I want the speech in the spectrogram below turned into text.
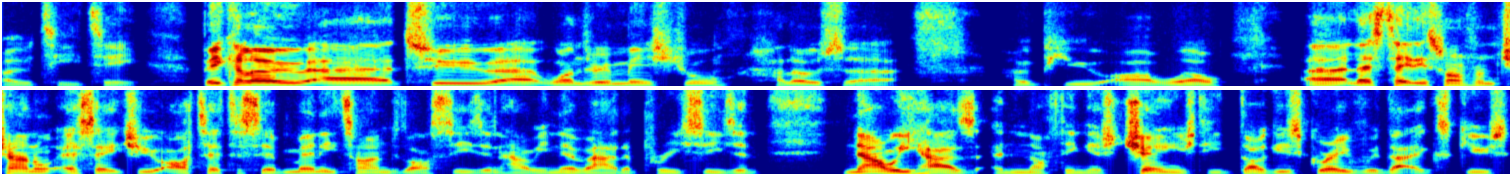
OTT. Big hello uh, to uh, Wandering Minstrel. Hello, sir. Hope you are well. Uh, let's take this one from channel SHU. Arteta said many times last season how he never had a preseason. Now he has, and nothing has changed. He dug his grave with that excuse,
